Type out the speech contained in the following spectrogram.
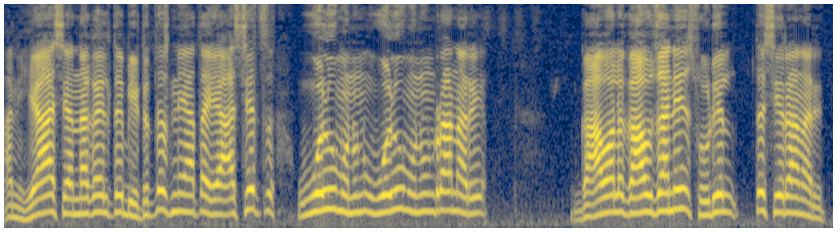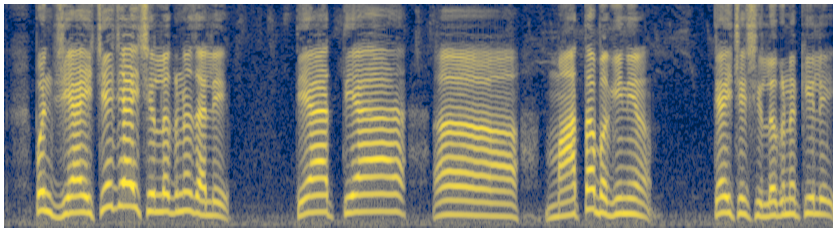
आणि ह्या अशा नगायला तर भेटतच नाही आता. हे असेच वळू म्हणून वळू म्हणून राहणारे. गावाला गाव जाणे सोडेल तसे राहणार आहेत. पण ज्यायचे ज्यायचे लग्न झाले त्या त्या माता भगिनीनं त्याच्याशी लग्न केले.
